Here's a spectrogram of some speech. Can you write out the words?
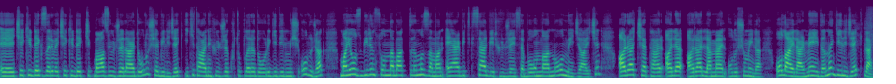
e, çekirdek zarı ve çekirdekçik bazı hücrelerde oluşabilecek iki tane hücre kutuplara doğru gidilmiş olacak. Mayoz birin sonuna baktığımız zaman eğer bitkisel bir hücre ise boğumlanma olmayacağı için ara çeper, ara, ara lamel oluşumuyla olaylar meydana gelecekler.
